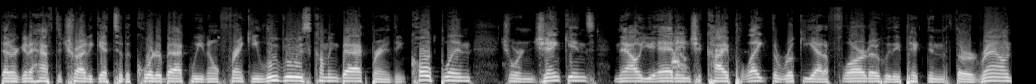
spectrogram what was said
that are going to have to try to get to the quarterback. We know Frankie Luvu is coming back, Brandon Copeland, Jordan Jenkins. Now you add in Jachai Polite, the rookie out of Florida, who they picked in the third round.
